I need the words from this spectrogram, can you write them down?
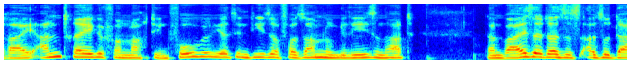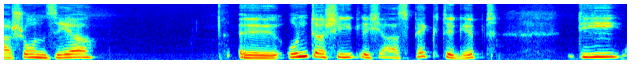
drei Anträge von Martin Vogel jetzt in dieser Versammlung gelesen hat, dann weiß er, dass es also da schon sehr äh, unterschiedliche Aspekte gibt, die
